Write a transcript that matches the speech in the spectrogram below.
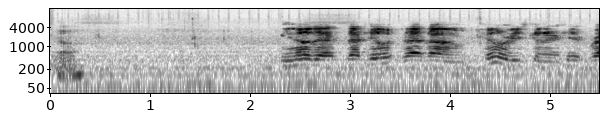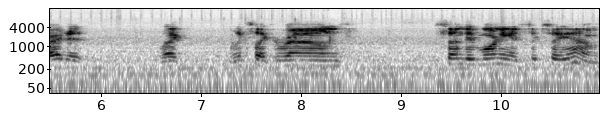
You know. You know that that Hil- that um Hillary's gonna hit right at like looks like around Sunday morning at six a.m.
